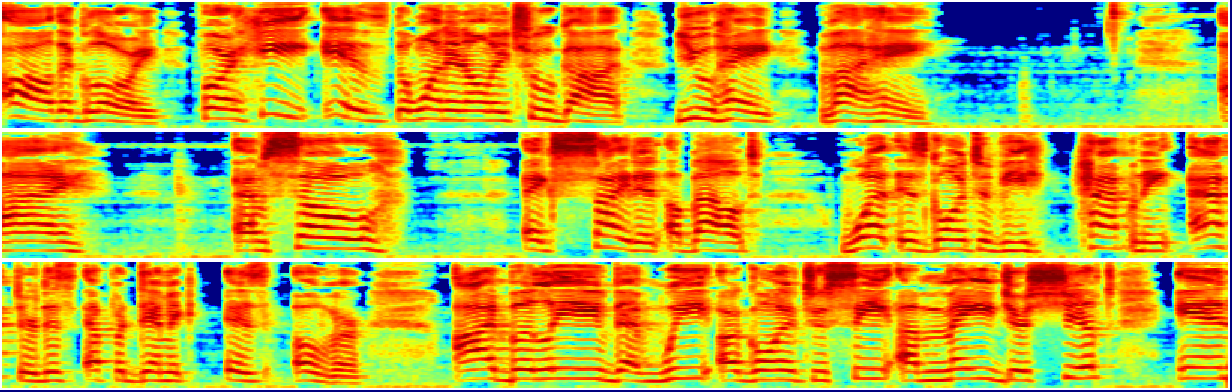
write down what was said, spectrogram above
all the glory, for he is the one and only true God. You hey, Vahe. I am so excited about what is going to be happening after this epidemic is over. I believe that we are going to see a major shift in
